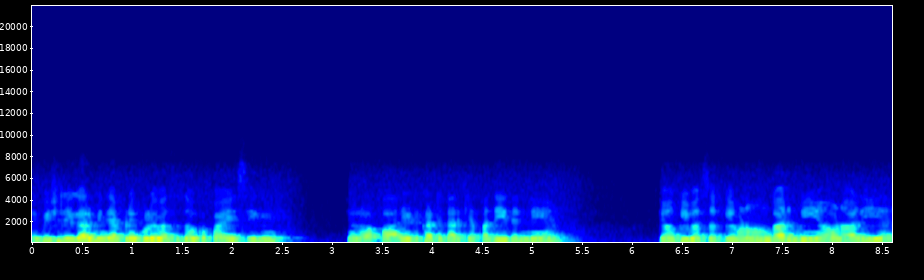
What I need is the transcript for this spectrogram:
ਇਹ ਪਿਛਲੀ ਗਰਮੀ ਦੇ ਆਪਣੇ ਕੋਲੇ ਬਸ ਦੋ ਕੁ ਪਏ ਸੀਗੇ। ਚਲੋ ਆਪਾਂ ਰੇਟ ਘੱਟ ਕਰਕੇ ਆਪਾਂ ਦੇ ਦਿੰਨੇ ਆ। ਕਿਉਂਕਿ ਬਸ ਅੱਗੇ ਹੁਣ ਗਰਮੀ ਆਉਣ ਵਾਲੀ ਹੈ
